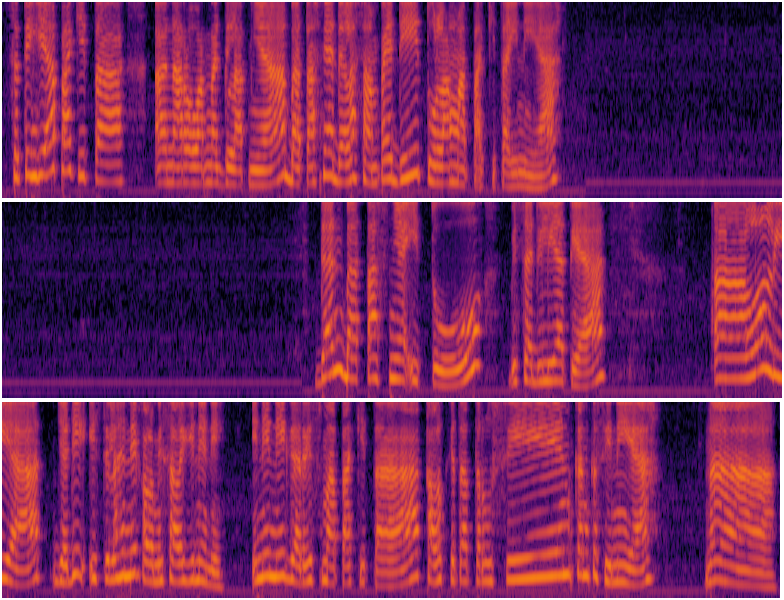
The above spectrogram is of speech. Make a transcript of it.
Setinggi apa kita e, naruh warna gelapnya? Batasnya adalah sampai di tulang mata kita ini ya. Dan batasnya itu bisa dilihat ya. E, lo lihat, jadi istilahnya kalau misalnya gini nih. Ini nih garis mata kita, kalau kita terusin kan ke sini ya. Nah,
